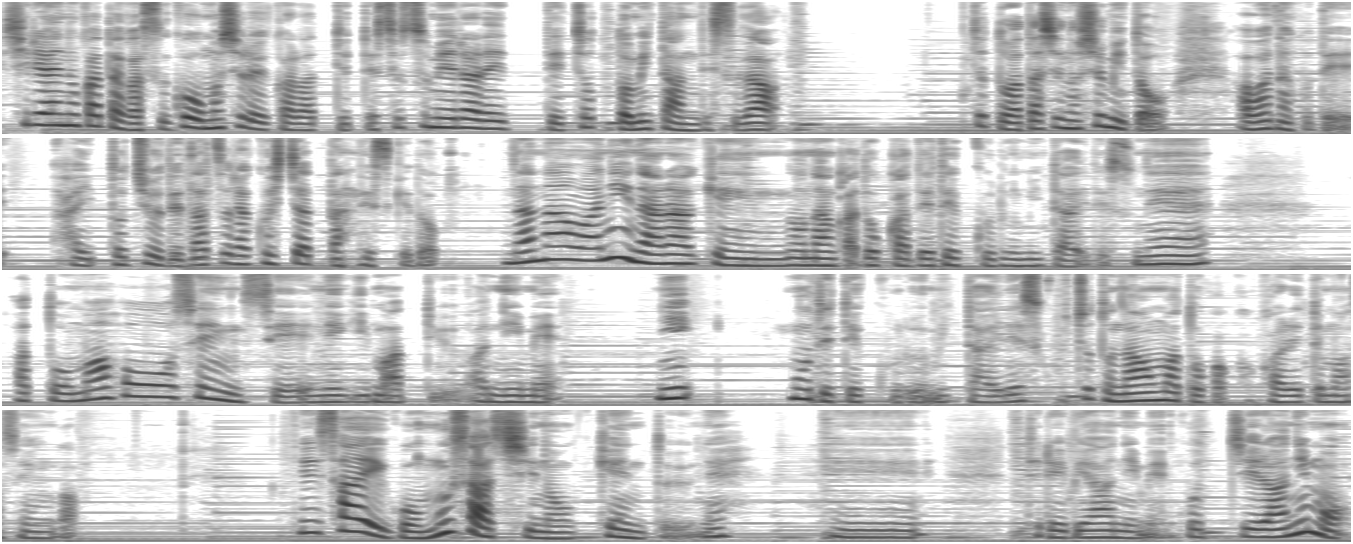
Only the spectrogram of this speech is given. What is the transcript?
知り合いの方がすごい面白いからって言って勧められてちょっと見たんですが、ちょっと私の趣味と合わなくて、はい、途中で脱落しちゃったんですけど、7話に奈良県のなんかどっか出てくるみたいですね。あと、魔法先生ねぎまっていうアニメにも出てくるみたいです。ちょっと何話とか書かれてませんが。で最後「武蔵の剣」というね、えー、テレビアニメこちらにも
